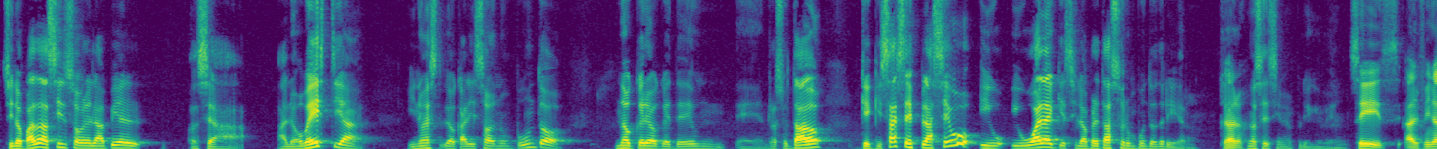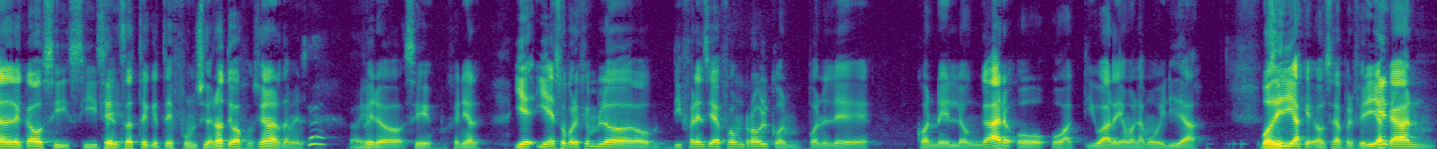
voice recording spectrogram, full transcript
si lo pasas así sobre la piel, o sea, a lo bestia y no es localizado en un punto, no creo que te dé un eh, resultado que quizás es placebo igual al que si lo apretás sobre un punto trigger. claro. No sé si me explique bien. Sí, al final del cabo, si Sí. pensaste que te funcionó, te va a funcionar también. Sí. Pero sí, genial. Y, y eso, por ejemplo, diferencia de foam roll con ponerle con elongar o, o activar, digamos, la movilidad. Vos Sí. dirías que, o sea, preferirías El- que hagan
